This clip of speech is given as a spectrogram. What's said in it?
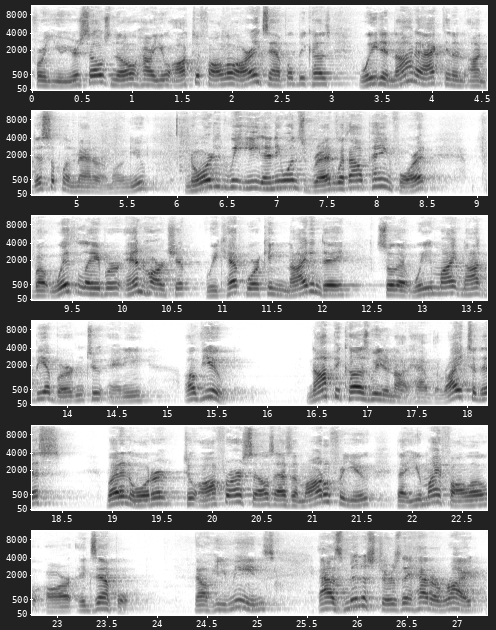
For you yourselves know how you ought to follow our example, because we did not act in an undisciplined manner among you, nor did we eat anyone's bread without paying for it, but with labor and hardship we kept working night and day, so that we might not be a burden to any of you. Not because we do not have the right to this, but in order to offer ourselves as a model for you, that you might follow our example. Now he means, as ministers, they had a right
